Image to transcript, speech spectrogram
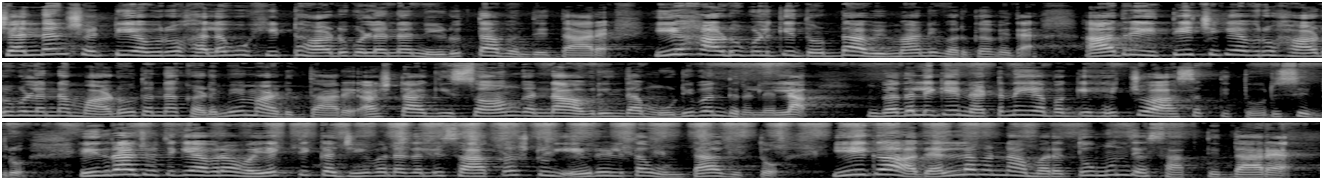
ಚಂದನ್ ಶೆಟ್ಟಿ ಅವರು ಹಲವು ಹಿಟ್ ಹಾಡುಗಳನ್ನು ನೀಡುತ್ತಾ ಬಂದಿದ್ದಾರೆ. ಈ ಹಾಡುಗಳಿಗೆ ದೊಡ್ಡ ಅಭಿಮಾನಿ ವರ್ಗವಿದೆ. ಆದರೆ ಇತ್ತೀಚೆಗೆ ಅವರು ಹಾಡುಗಳನ್ನು ಮಾಡೋದನ್ನ ಕಡಿಮೆ ಮಾಡಿದ್ದಾರೆ. ಅಷ್ಟಾಗಿ ಸಾಂಗ್ ಅನ್ನ ಅವರಿಂದ ಮೂಡಿ ಬಂದಿರಲಿಲ್ಲ. ಬದಲಿಗೆ ನಟನೆಯ ಬಗ್ಗೆ ಹೆಚ್ಚು ಆಸಕ್ತಿ ತೋರಿಸಿದ್ರು. ಇದರ ಜೊತೆಗೆ ಅವರ ವೈಯಕ್ತಿಕ ಜೀವನದಲ್ಲಿ ಸಾಕಷ್ಟು ಏರಿಳಿತ ಉಂಟಾಗಿತ್ತು. ಈಗ ಅದೆಲ್ಲವನ್ನ ಮರೆತು ಮುಂದೆ ಸಾಗ್ತಿದ್ದಾರೆ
